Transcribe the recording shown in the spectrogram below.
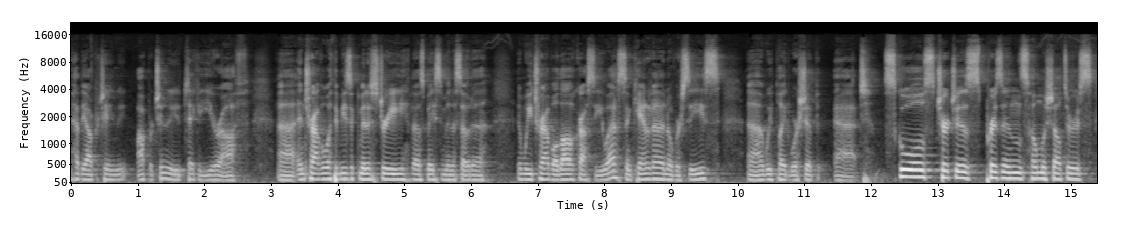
had the opportunity, opportunity to take a year off uh, and travel with a music ministry that was based in Minnesota and we traveled all across the U.S. and Canada and overseas. Uh, we played worship at schools, churches, prisons, homeless shelters,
